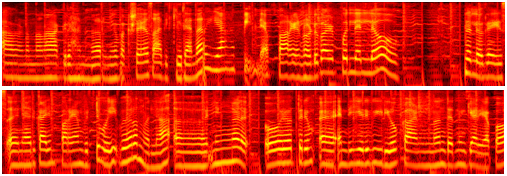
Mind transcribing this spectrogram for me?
ആവണം എന്നാണ് ആഗ്രഹം എന്ന് പറഞ്ഞു. പക്ഷേ സാധിക്കില്ല എന്നറിയാം. പിന്നെ പറയണോട് കുഴപ്പമില്ലല്ലോ. ഉണ്ടല്ലോ ഗൈസ് ഞാനൊരു കാര്യം പറയാൻ വിട്ടുപോയി. വേറൊന്നുമല്ല നിങ്ങൾ ഓരോരുത്തരും എന്റെ ഈ ഒരു വീഡിയോ കാണുന്നുണ്ടെന്ന് എനിക്കറിയാം. അപ്പോൾ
